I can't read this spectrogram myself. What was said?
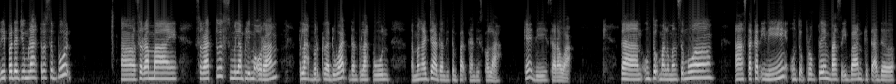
Daripada jumlah tersebut, uh, seramai 195 orang telah bergraduat dan telah pun uh, mengajar dan ditempatkan di sekolah okay, di Sarawak. Dan untuk makluman semua, uh, setakat ini untuk program Bahasa Iban kita ada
